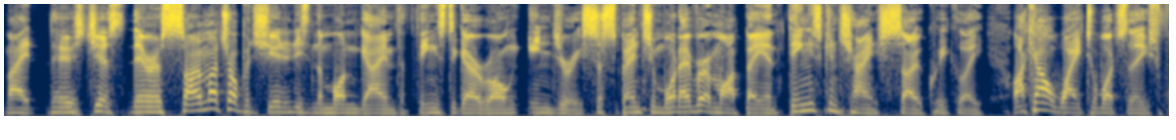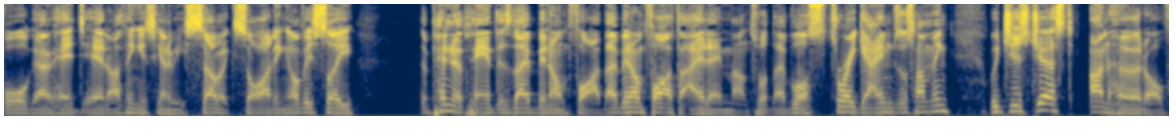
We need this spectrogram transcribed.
mate, there's just there are so much opportunities in the modern game for things to go wrong, injury, suspension, whatever it might be, and things can change so quickly. I can't wait to watch these four go head to head. I think it's going to be so exciting. Obviously, the Penrith Panthers, they've been on fire. They've been on fire for 18 months. What, they've lost three games or something, which is just unheard of.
